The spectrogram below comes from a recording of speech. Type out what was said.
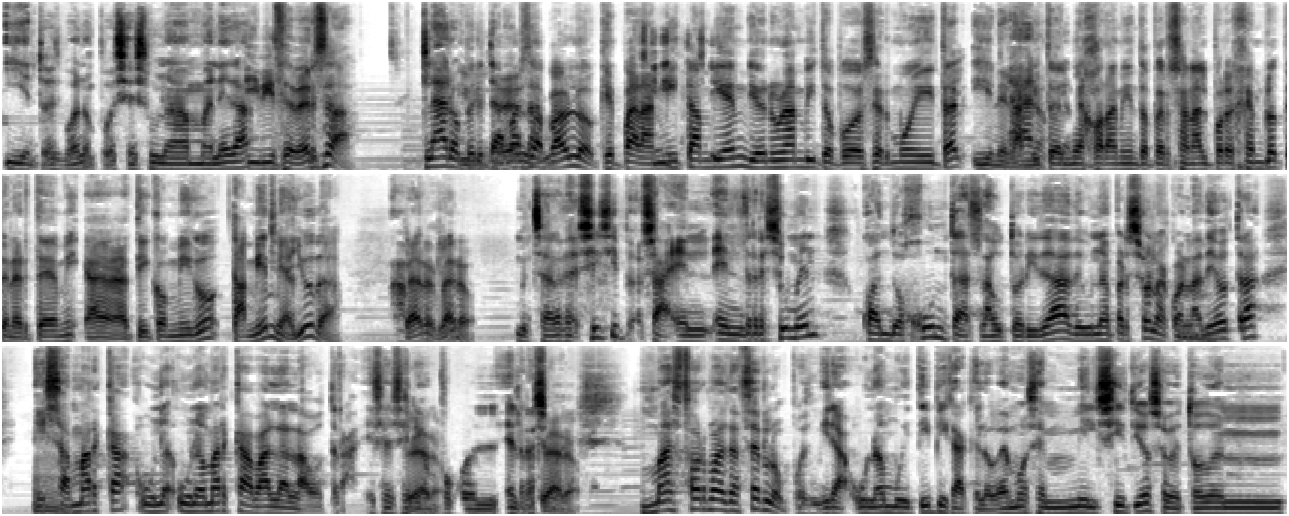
y entonces, bueno, pues es una manera... Y viceversa. Claro, pero te viceversa, Pablo, que para mí también, yo en un ámbito puedo ser muy tal, y en el ámbito del mejoramiento personal, por ejemplo, tenerte a, ti conmigo también me ayuda. Ah, claro, pues claro. Muchas gracias. Sí, sí, o sea, en, resumen, cuando juntas la autoridad de una persona con la de otra, esa mm. marca, una, una, marca avala a la otra. Ese sería un poco el, resumen. Más formas de hacerlo, pues mira, una muy típica que lo vemos en mil sitios, sobre todo en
